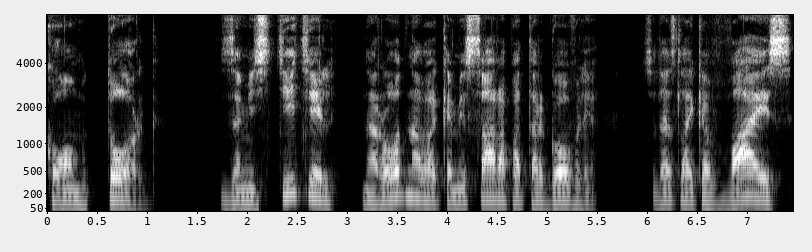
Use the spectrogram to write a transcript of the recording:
наркомторг. Заместитель Народного комиссара по торговле. So that's like a vice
